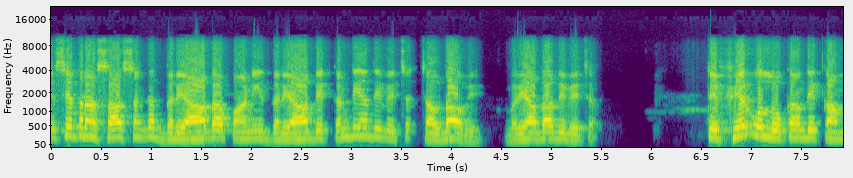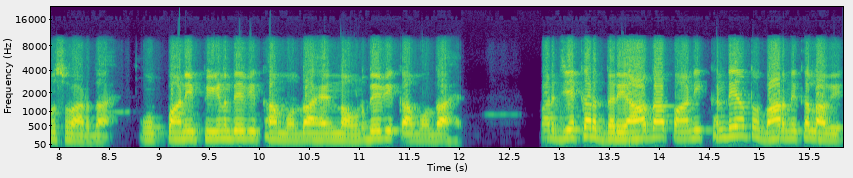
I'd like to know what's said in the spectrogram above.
ਇਸੇ ਤਰ੍ਹਾਂ ਸਾਧ ਸੰਗਤ ਦਰਿਆ ਦਾ ਪਾਣੀ ਦਰਿਆ ਦੇ ਕੰਢਿਆਂ ਦੇ ਵਿੱਚ ਚੱਲਦਾ ਹੋਵੇ, ਮਰਿਆਦਾ ਦੇ ਵਿੱਚ, ਤੇ ਫਿਰ ਉਹ ਲੋਕਾਂ ਦੇ ਕੰਮ ਸਵਾਰਦਾ ਹੈ। ਉਹ ਪਾਣੀ ਪੀਣ ਦੇ ਵੀ ਕੰਮ ਆਉਂਦਾ ਹੈ, ਨਹਾਉਣ ਦੇ ਵੀ ਕੰਮ ਆਉਂਦਾ ਹੈ। ਪਰ ਜੇਕਰ ਦਰਿਆ ਦਾ ਪਾਣੀ ਕੰਢਿਆਂ ਤੋਂ ਬਾਹਰ ਨਿਕਲ ਆਵੇ,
